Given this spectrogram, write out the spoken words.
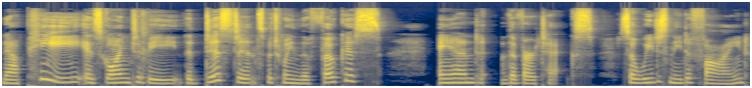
Now, p is going to be the distance between the focus and the vertex. So we just need to find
